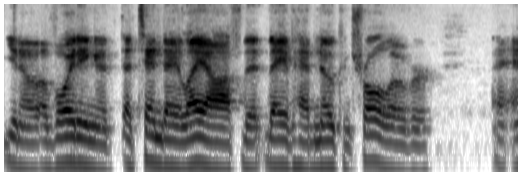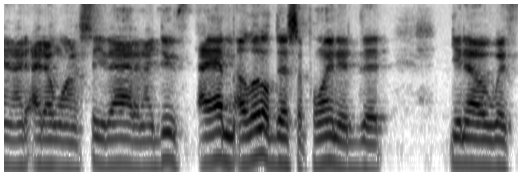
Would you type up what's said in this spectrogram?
you know, avoiding a, 10 day layoff that they've had no control over. And I, I don't want to see that. And I do, I am a little disappointed that you know, with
